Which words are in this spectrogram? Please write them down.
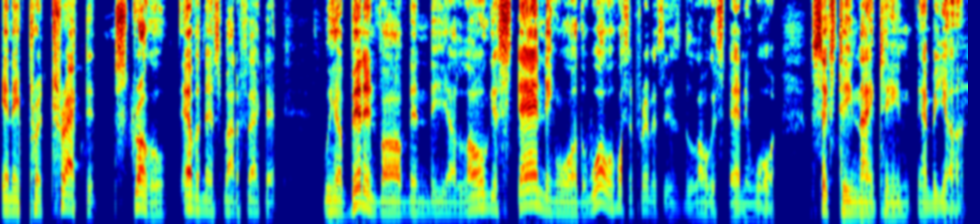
in a protracted struggle, evidenced by the fact that we have been involved in the uh, longest standing war. The war with white supremacy is the longest standing war, 1619 and beyond.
